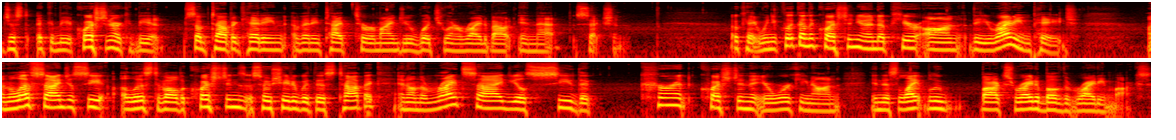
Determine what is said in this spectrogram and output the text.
just it can be a question or it can be a subtopic heading of any type to remind you of what you want to write about in that section. Okay, when you click on the question, you end up here on the writing page. On the left side, you'll see a list of all the questions associated with this topic, and on the right side, you'll see the current question that you're working on in this light blue box right above the writing box.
